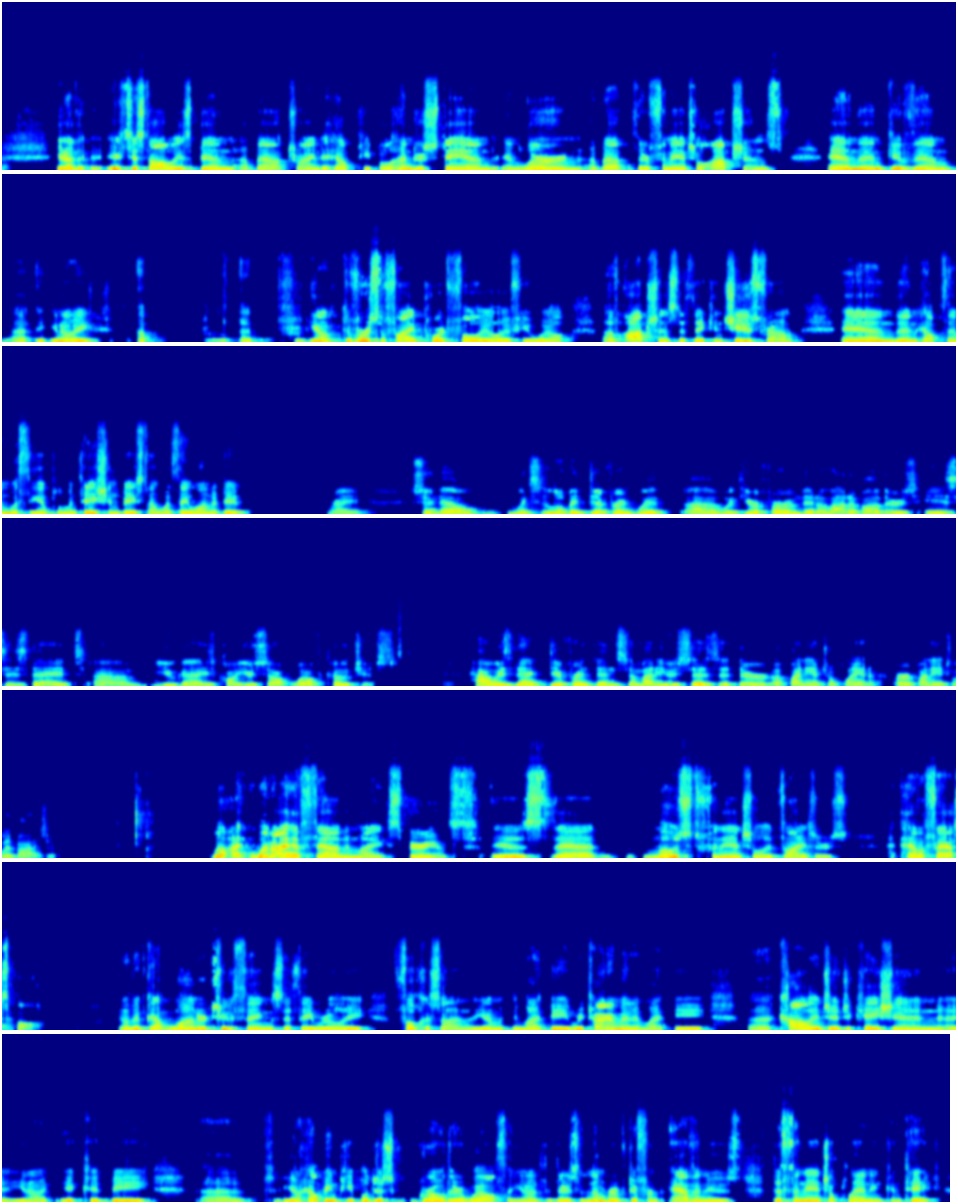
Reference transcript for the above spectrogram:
you know, it's just always been about trying to help people understand and learn about their financial options and then give them, uh, you know, a, a, a, you know, diversified portfolio, if you will, of options that they can choose from and then help them with the implementation based on what they want to do. Right. So now, what's a little bit different with uh, with your firm than a lot of others is is that um, you guys call yourself wealth coaches. How is that different than somebody who says that they're a financial planner or a financial advisor? Well, I, what I have found in my experience is that most financial advisors have a fastball. You know, they've got one or two things that they really focus on. You know, it might be retirement, it might be uh, college education, uh, you know, it, it could be, uh, you know, helping people just grow their wealth. You know, there's a number of different avenues that financial planning can take.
